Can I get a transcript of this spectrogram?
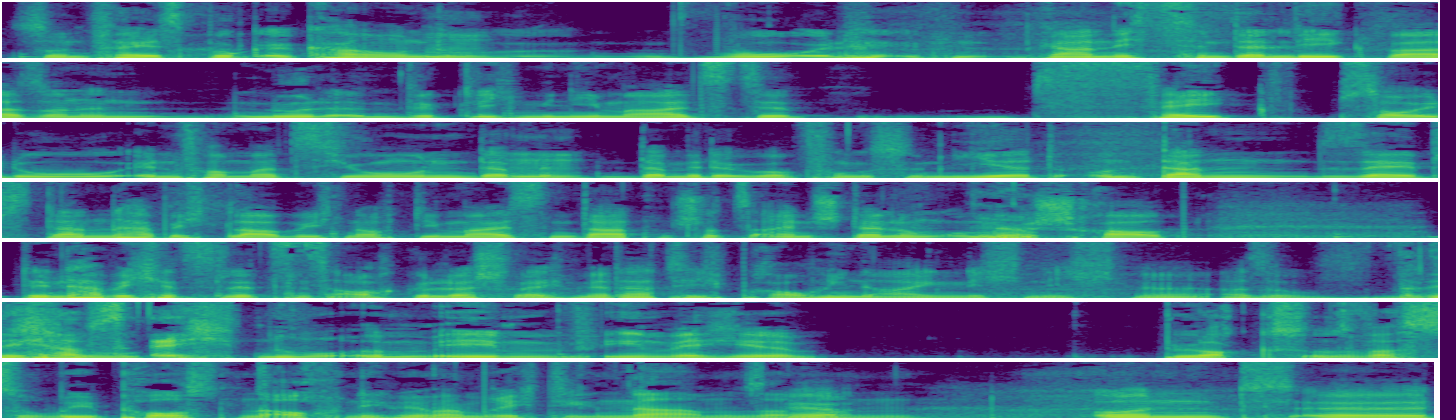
so ein Facebook-Account, Mhm. Wo gar nichts hinterlegt war, sondern nur wirklich minimalste Fake-Pseudo-Informationen, damit, Mhm. damit er überhaupt funktioniert. Und dann, selbst dann habe ich, glaube ich, noch die meisten Datenschutzeinstellungen umgeschraubt. Den habe ich jetzt letztens auch gelöscht, weil ich mir dachte, ich brauche ihn eigentlich nicht. Ne? Also, Also ich habe es echt nur, um eben irgendwelche Blogs und sowas zu reposten, auch nicht mit meinem richtigen Namen, sondern Und äh,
